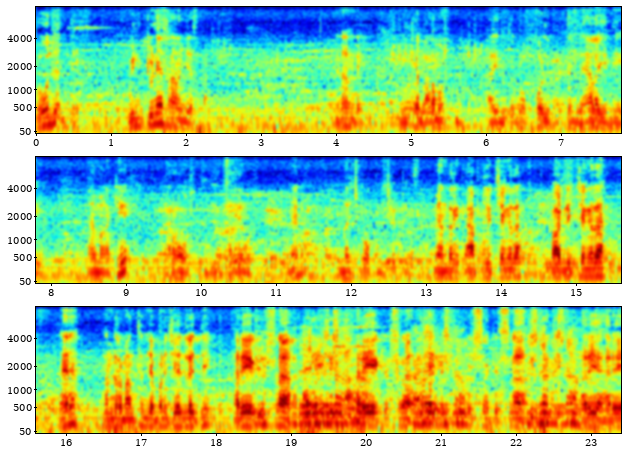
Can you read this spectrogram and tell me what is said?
రోజంతే. వింటూనే స్నానం చేస్తాను వినండి. మీకే బలం వస్తుంది. అది ఇంత గొప్పోళ్ళు పుట్టిన నేల ఇది. అని మనకి గర్వం వస్తుంది ధైర్యం వస్తుంది. నేను మర్చిపోకండి చెప్పింది. మీ అందరికి పేపర్లు ఇచ్చాం కదా కార్డులు ఇచ్చాం కదా నేనా అందరు మంత్రం చెప్పండి చేతులు ఎత్తి హరే కృష్ణ హరే కృష్ణ కృష్ణ కృష్ణ హరే హరే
